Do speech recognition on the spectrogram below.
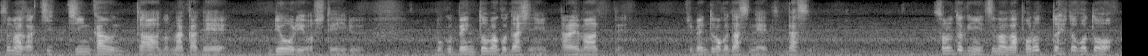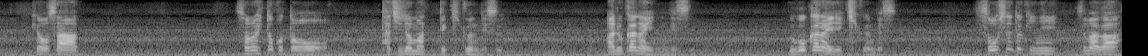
妻がキッチンカウンターの中で料理をしている。僕、弁当箱出しにたらい回って、ちょ、弁当箱出すねって出す。その時に妻がポロッと一言、今日さ、その一言を立ち止まって聞くんです。歩かないんです。動かないで聞くんです。そうした時に妻が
